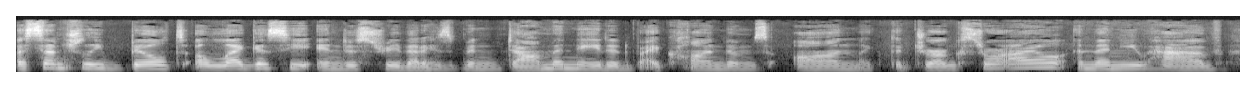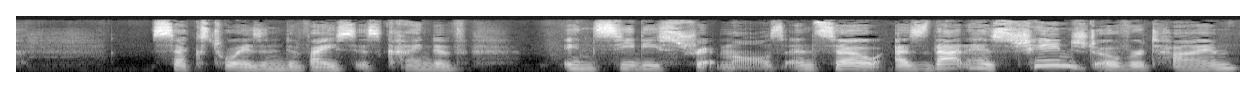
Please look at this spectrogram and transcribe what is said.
essentially built a legacy industry that has been dominated by condoms on like the drugstore aisle. And then you have sex toys and devices kind of in seedy strip malls. And so as that has changed over time,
